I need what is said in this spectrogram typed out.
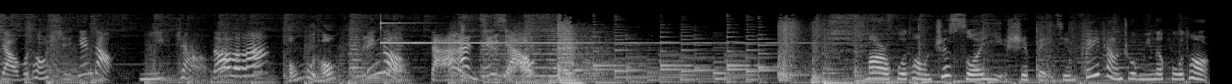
找不同时间到，你找到了吗？同不同？Bingo，答案揭晓。猫儿胡同之所以是北京非常著名的胡同，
